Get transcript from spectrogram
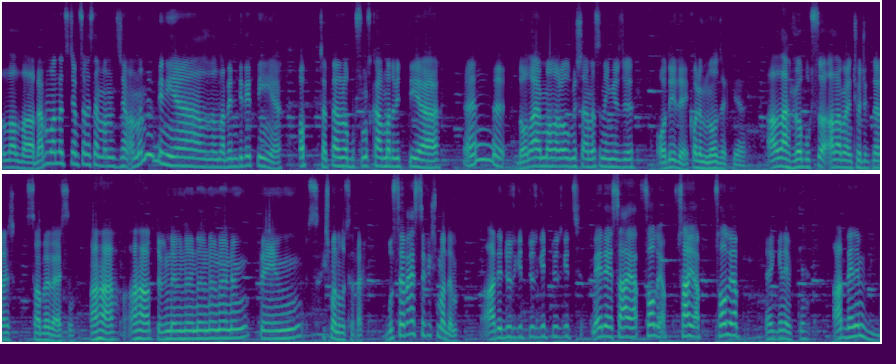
Allah Allah ben mi anlatacağım sana sen mi anlatacaksın? Anlamıyor beni ya? Allah Allah beni dilettin ya. Hop zaten Robux'umuz kalmadı bitti ya. Ee, dolar malar olmuş anasının gözü. O değil de ekonomi ne olacak ya? Allah Robux'u alamayan çocuklara sabır versin. Aha, aha. Sıkışmadım bu sefer. Bu sefer sıkışmadım. Hadi düz git, düz git, düz git. Nereye sağ yap, sol yap, sağ yap, sol yap. E, gene bitti. Abi benim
